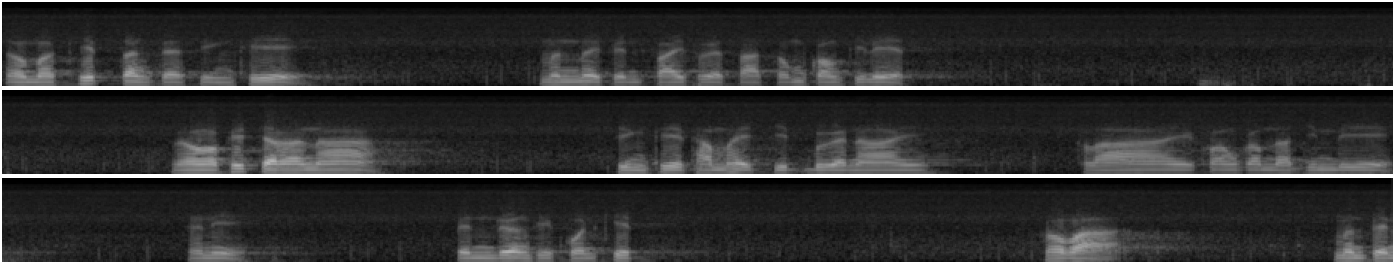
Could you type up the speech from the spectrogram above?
เรามาคิดตั้งแต่สิ่งที่ มันไม่เป็นไปเพื่อสะสมกองกิเลส เรามาพิจารณา สิ่งที่ทำให้จิตเบื่อหน่ายคลายความกำหนัดยินดีอันนี้เป็นเรื่องที่ควรคิด เพราะว่ามันเป็น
